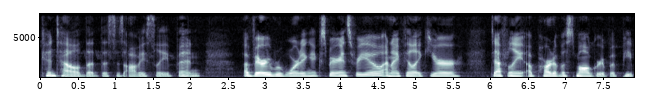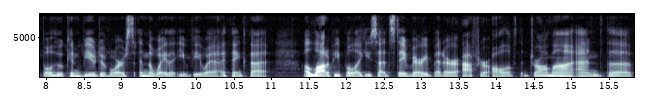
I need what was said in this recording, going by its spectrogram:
can tell that this has obviously been a very rewarding experience for you. And I feel like you're definitely a part of a small group of people who can view divorce in the way that you view it. I think that a lot of people, like you said, stay very bitter after all of the drama and the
